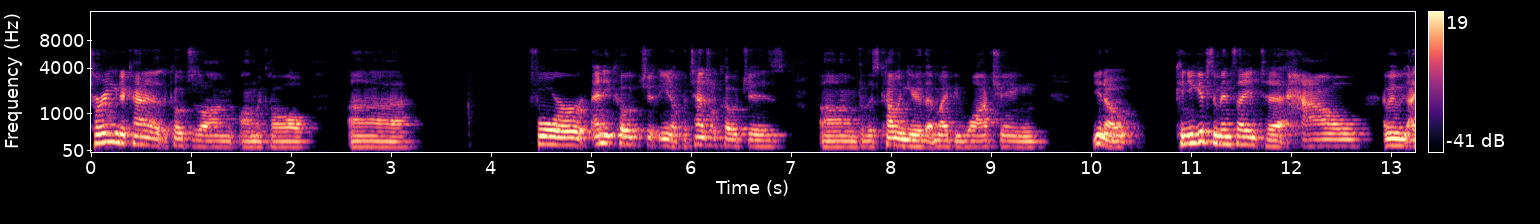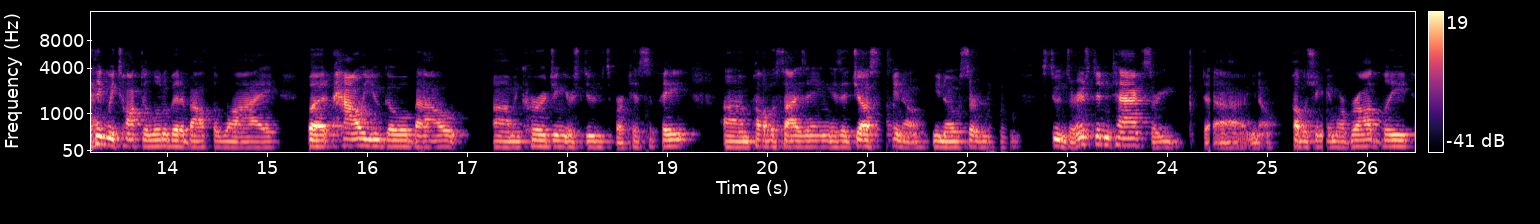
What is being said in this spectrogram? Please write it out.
turning to kind of the coaches on on the call, uh, for any coach, you know, potential coaches um, for this coming year that might be watching, you know, can you give some insight into how? I mean, I think we talked a little bit about the why, but how you go about um, encouraging your students to participate, um, publicizing? Is it just you know you know certain students are interested in tax, or you uh, you know publishing it more broadly?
